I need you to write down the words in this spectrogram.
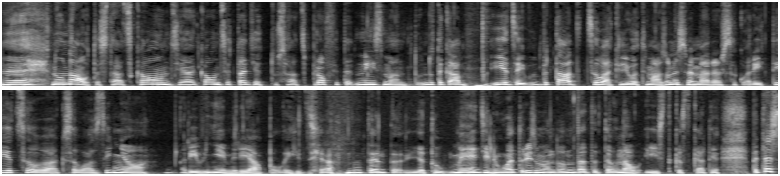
Eh, nu, nav tas tāds kauns. Jā. Kauns ir tad, ja tu sāc profitēt un izmantot. Nu, tā iedzīvo, bet tādi cilvēki ļoti maz. Un es vienmēr arī saku, arī tie cilvēki savā ziņā, arī viņiem ir jāpalīdz. Jā. Nu, ten, tā, ja tu mēģini otru izmantot, tad, tad tev nav īsti kas kārtībā. Bet es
